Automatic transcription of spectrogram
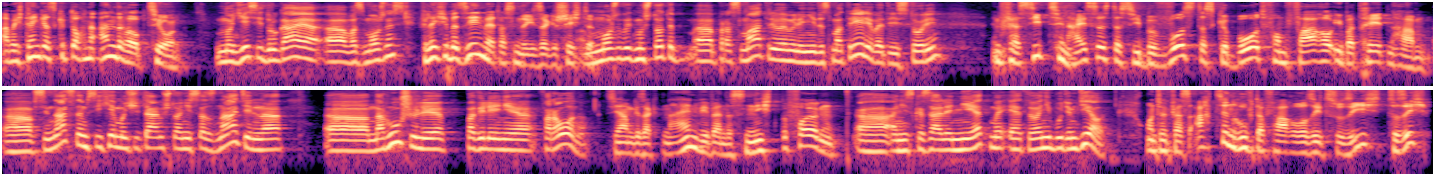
Aber ich denke, es gibt auch eine andere Option. Но есть и другая э, возможность. Vielleicht übersehen wir etwas in dieser Geschichte. Может быть, мы что-то э, просматриваем или не досмотрели в этой истории. In Vers 17 heißt es, dass sie bewusst das Gebot vom Pharao übertreten haben. Э, В 17 стихе мы читаем, что они сознательно э, нарушили повеление фараона. Sie haben gesagt, nein, wir werden das nicht befolgen. Э, Они сказали, нет, мы этого не будем делать. Und in Vers 18 ruft der Pharao sie zu sich, zu sich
